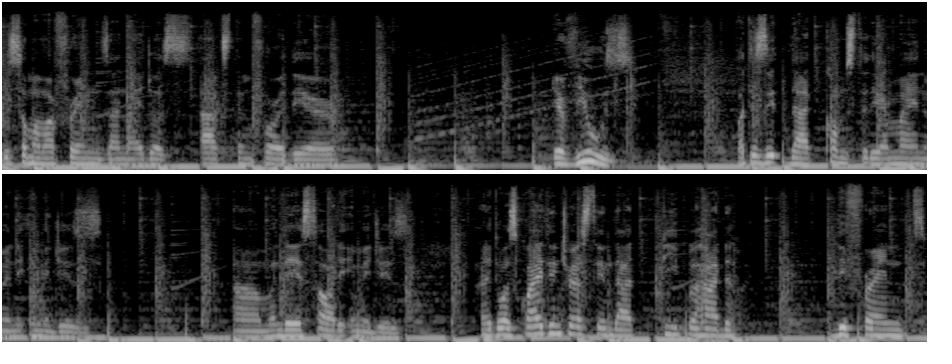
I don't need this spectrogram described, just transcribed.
with some of my friends and I just asked them for their their views. What is it that comes to their mind when the images um, when they saw the images. And it was quite interesting that people had different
